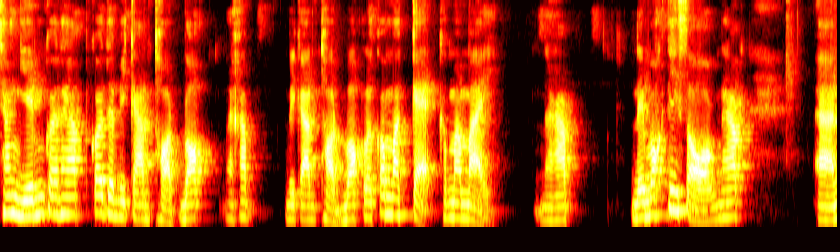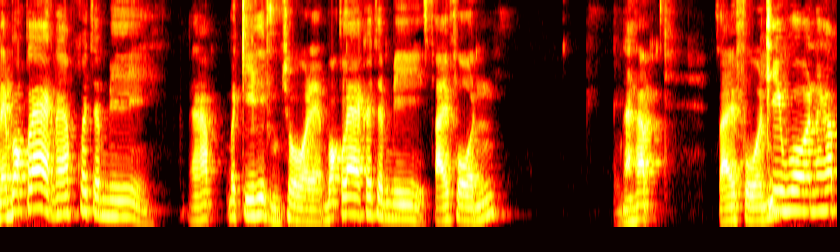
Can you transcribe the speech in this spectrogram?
ช่างยิ้มก็นะครับก็จะมีการถอดบล็อกนะครับมีการถอดบล็อกแล้วก็มาแกะเข้ามาใหม่นะครับ ในบล็อกที่สองนะครับอ่าในบล็อกแรกนะครับก็จะมีนะครับเมื่อกี้ที่ผมโชว์เนี่ยบล็อกแรกก็จะมีสายฝนนะครับ สายฝนจีวรนะครับ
